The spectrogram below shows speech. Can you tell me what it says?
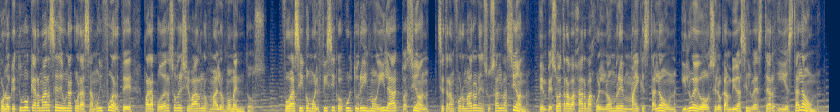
por lo que tuvo que armarse de una coraza muy fuerte para poder sobrellevar los malos momentos. Fue así como el físico-culturismo y la actuación se transformaron en su salvación. Empezó a trabajar bajo el nombre Mike Stallone y luego se lo cambió a Sylvester y Stallone.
